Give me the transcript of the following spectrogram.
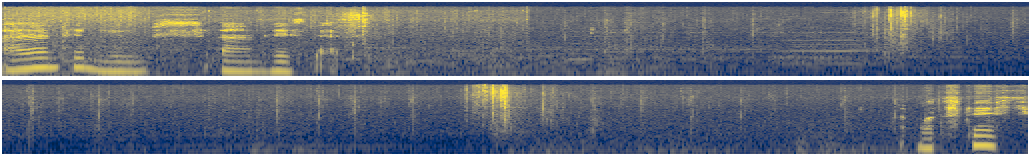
And he moves and he's dead. What's this?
